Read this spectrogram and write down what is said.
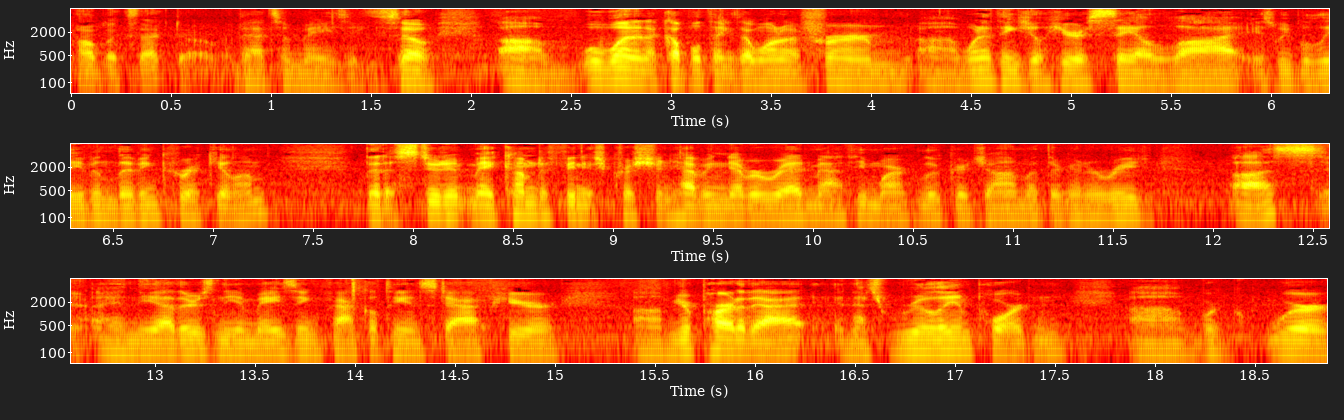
public sector over there. That's amazing. So, um, well, one and a couple things. I want to affirm uh, one of the things you'll hear us say a lot is we believe in living curriculum. That a student may come to Phoenix Christian having never read Matthew, Mark, Luke, or John, but they're going to read us Yeah. and the others and the amazing faculty and staff here. Um, you're part of that, and that's really important. Um, we're, we're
